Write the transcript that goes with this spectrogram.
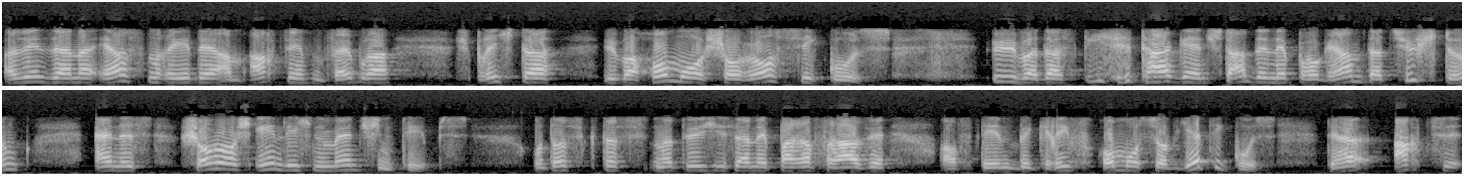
Also in seiner ersten Rede am 18. Februar spricht er über Homo chorossicus, über das diese Tage entstandene Programm der Züchtung eines Schorosch-ähnlichen Menschentyps. Und das, das natürlich ist eine Paraphrase auf den Begriff Homo sovieticus, der, 18,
